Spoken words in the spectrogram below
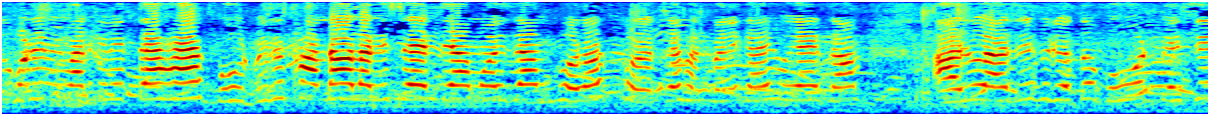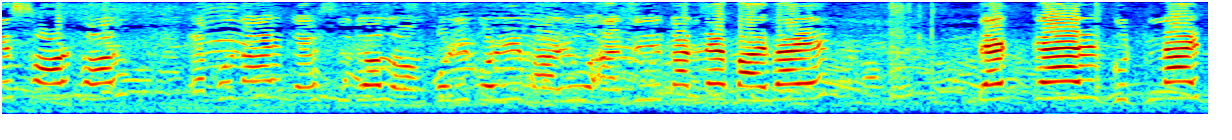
তোমাৰ ইমানখিনিতে শেষ বহুত বেছি ঠাণ্ডাও লাগিছে এতিয়া মই যাম ঘৰত ঘৰত যাই ভাত পানী খাই শুয়ে যাম আৰু আজিৰ ভিডিঅ'টো বহুত বেছি শ্বৰ্ট হ'ল একো নাই নেক্সট ভিডিঅ' লং কৰি কৰিম আৰু আজিৰ কাৰণে bye bye take care good night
